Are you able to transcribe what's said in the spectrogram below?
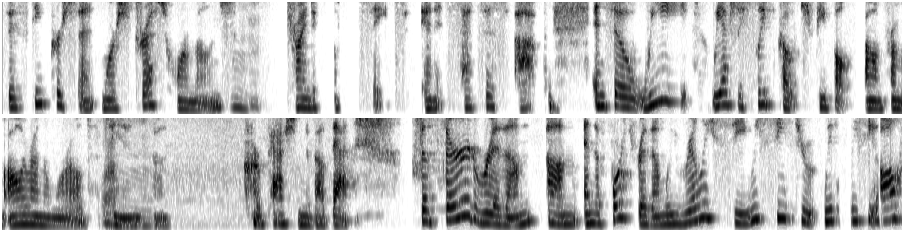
50% more stress hormones. Mm-hmm trying to compensate and it sets us up and so we we actually sleep coach people um, from all around the world wow. and uh, are passionate about that. The third rhythm um, and the fourth rhythm, we really see, we see through, we, we see all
